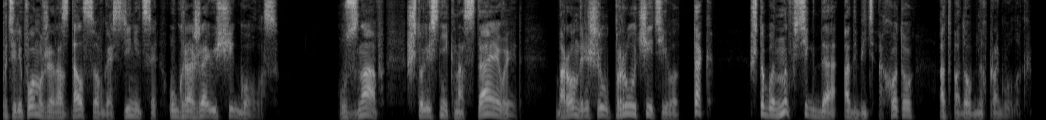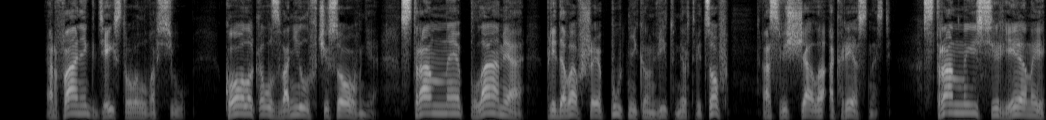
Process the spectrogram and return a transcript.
По телефону же раздался в гостинице угрожающий голос. Узнав, что лесник настаивает, барон решил проучить его так, чтобы навсегда отбить охоту от подобных прогулок. Арфаник действовал вовсю. Колокол звонил в часовне. Странное пламя, придававшее путникам вид мертвецов, освещало окрестность. Странные сирены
